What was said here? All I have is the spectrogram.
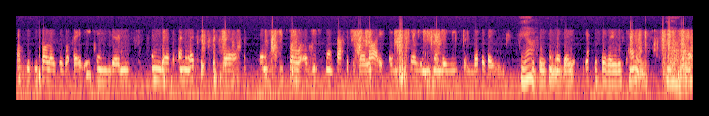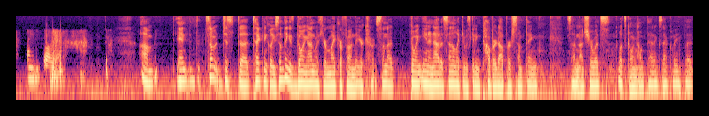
possibly control over what they're eating and, and their analytics of their and control of each one facet of their life and controlling when they eat and whether they eat. Yeah. Would be something that they, yes, they always can eat. Yeah. Uh, um, and some just uh, technically, something is going on with your microphone that you're kind of going in and out. It sounded like it was getting covered up or something. So I'm not sure what's what's going on with that exactly, but.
